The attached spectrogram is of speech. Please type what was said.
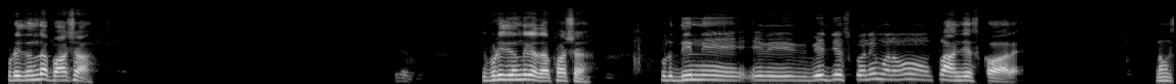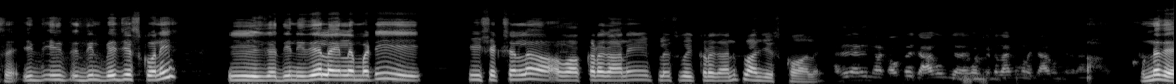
ఇప్పుడు ఇది ఉందా భాష ఇప్పుడు ఇది ఉంది కదా భాష ఇప్పుడు దీన్ని ఇది బేస్ చేసుకొని మనం ప్లాన్ చేసుకోవాలి. నమస్తే. ఇది దీన్ని బేస్ చేసుకొని ఈ దీన్ని ఇదే లైన్లో బట్టి ఈ సెక్షన్లో అక్కడ కానీ ప్లస్ ఇక్కడ కానీ ప్లాన్ చేసుకోవాలి. ఉన్నదే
